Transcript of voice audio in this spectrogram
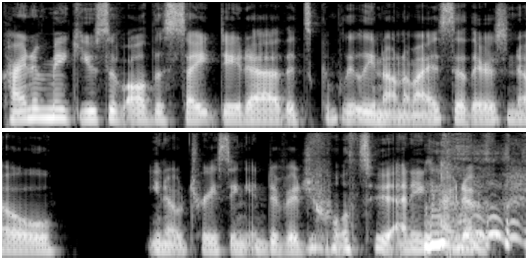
kind of make use of all the site data that's completely anonymized. So there's no, you know, tracing individual to any kind of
